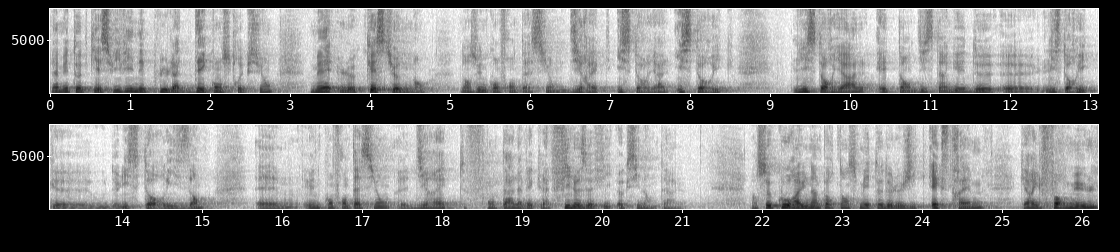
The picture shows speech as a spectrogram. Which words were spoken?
la méthode qui est suivie n'est plus la déconstruction, mais le questionnement dans une confrontation directe, historiale, historique, l'historial étant distingué de euh, l'historique euh, ou de l'historisant, euh, une confrontation directe, frontale avec la philosophie occidentale. ce cours a une importance méthodologique extrême car il formule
